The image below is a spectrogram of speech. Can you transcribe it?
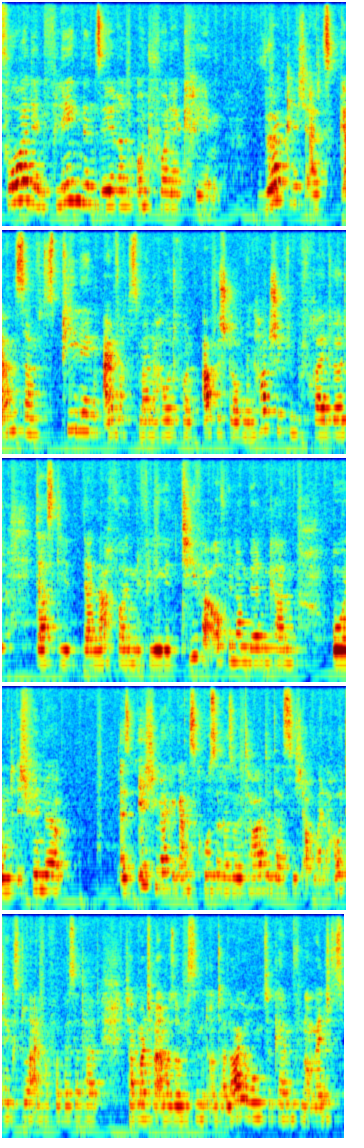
vor den pflegenden Serien und vor der Creme wirklich als ganz sanftes Peeling, einfach, dass meine Haut von abgestorbenen Hautschüppchen befreit wird, dass die danach folgende Pflege tiefer aufgenommen werden kann und ich finde, also ich merke ganz große Resultate, dass sich auch meine Hauttextur einfach verbessert hat. Ich habe manchmal immer so ein bisschen mit Unterlagerung zu kämpfen und wenn ich das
